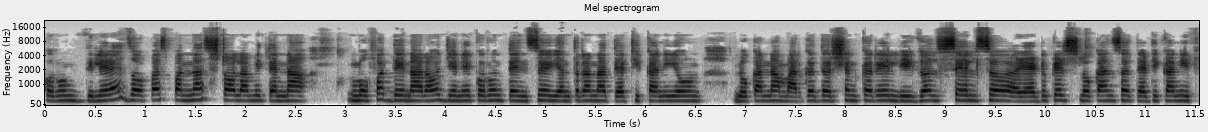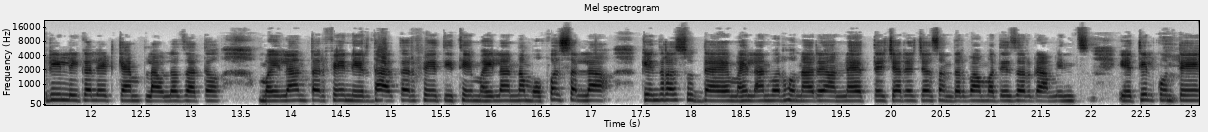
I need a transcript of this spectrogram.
करून दिलेले आहेत. जवळपास पन्नास स्टॉल आम्ही त्यांना मोफत देणार आहोत जेणेकरून त्यांचं यंत्रणा त्या ठिकाणी येऊन लोकांना मार्गदर्शन करेल. लिगल सेल्स ॲडव्होकेट्स लोकांचं त्या ठिकाणी फ्री लिगल एड कॅम्प लावलं जातं. महिलांतर्फे निर्धारतर्फे तिथे महिलांना मोफत सल्ला केंद्र सुद्धा आहे. महिलांवर होणाऱ्या अन्याय अत्याचाराच्या संदर्भामध्ये जर ग्रामीण येथील कोणते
